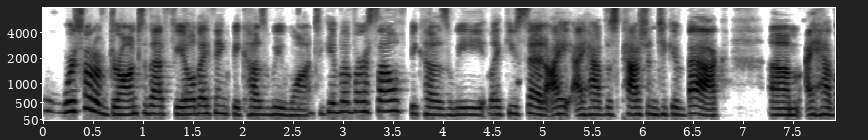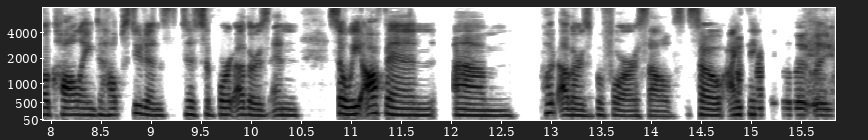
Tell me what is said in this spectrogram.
we're sort of drawn to that field. I think because we want to give of ourselves, because we, like you said, I I have this passion to give back. Um, I have a calling to help students to support others, and so we often um, put others before ourselves. So I think absolutely.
